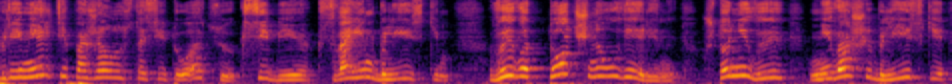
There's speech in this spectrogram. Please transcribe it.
Примерьте, пожалуйста, ситуацию к себе, к своим близким. Вы вот точно уверены, что ни вы, ни ваши близкие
